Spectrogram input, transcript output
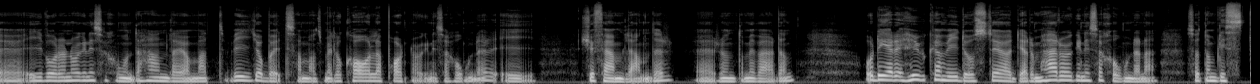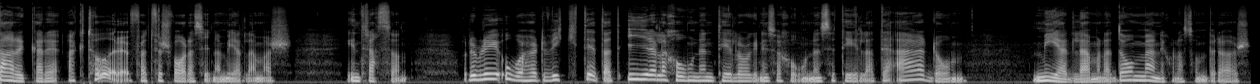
Eh, i vår organisation, det handlar om att vi jobbar tillsammans med lokala partnerorganisationer i 25 länder eh, runt om i världen. Och det är hur kan vi då stödja de här organisationerna så att de blir starkare aktörer för att försvara sina medlemmars intressen. Och det blir oerhört viktigt att i relationen till organisationen se till att det är de medlemmarna, de människorna som berörs,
